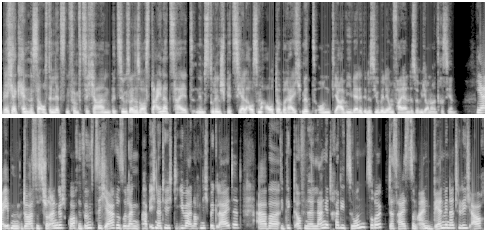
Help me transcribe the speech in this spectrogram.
Welche Erkenntnisse aus den letzten 50 Jahren, beziehungsweise so aus deiner Zeit, nimmst du denn speziell aus dem Outdoor-Bereich mit? Und ja, wie werdet ihr das Jubiläum feiern? Das würde mich auch noch interessieren. Ja, eben, du hast es schon angesprochen, 50 Jahre, so lange habe ich natürlich die IWA noch nicht begleitet, aber sie blickt auf eine lange Tradition zurück. Das heißt, zum einen werden wir natürlich auch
